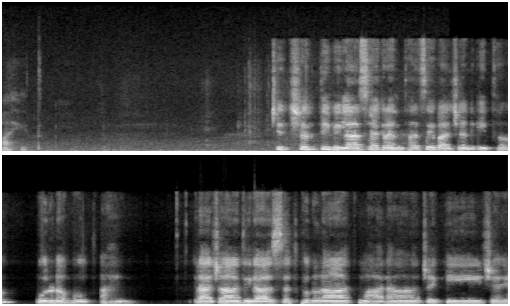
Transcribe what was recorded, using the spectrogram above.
आहेत. चितशक्ती विलास या ग्रंथाचे वाचन इथं पूर्ण होत आहे. राजा धीराज सद्गुरुनाथ महाराज की जय.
